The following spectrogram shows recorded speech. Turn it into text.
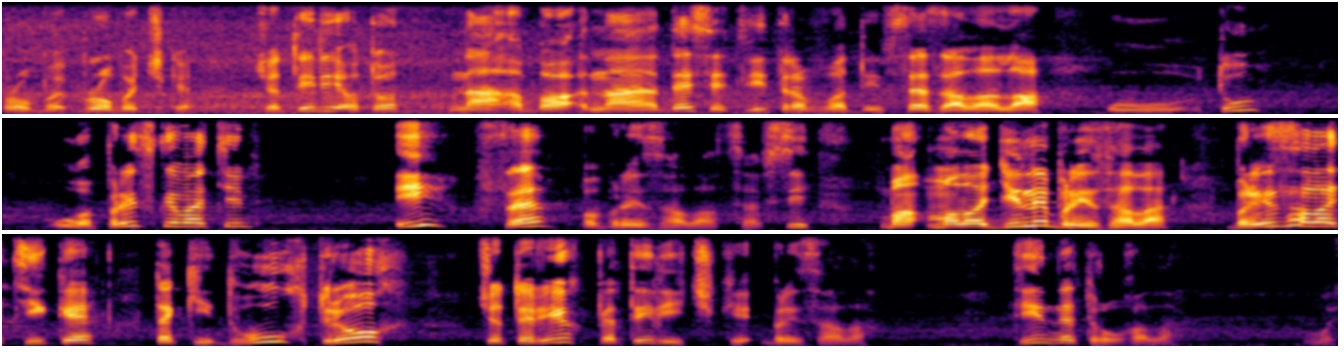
проби, пробочки. 4 ото на, на 10 літрів води. Все залила у ту, у оприскуватель і все побризгала. Це всі молоді не бризгала. Бризгала тільки такі двох, трьох, чотирьох, п'яти річки бризгала. Ті не трогала. Ось.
